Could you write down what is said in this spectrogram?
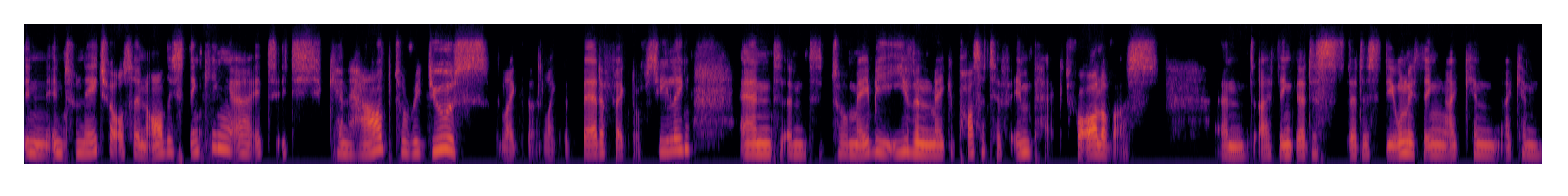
in, into nature also in all this thinking, uh, it it can help to reduce like the like the bad effect of sealing, and and to maybe even make a positive impact for all of us and i think that is that is the only thing i can i can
